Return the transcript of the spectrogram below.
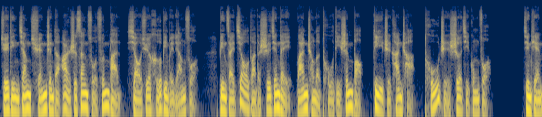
决定将全镇的二十三所村办小学合并为两所，并在较短的时间内完成了土地申报、地质勘察、图纸设计工作。今天，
